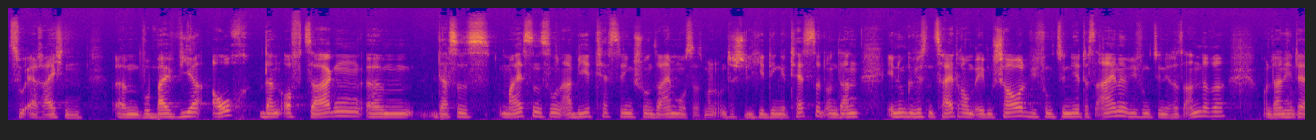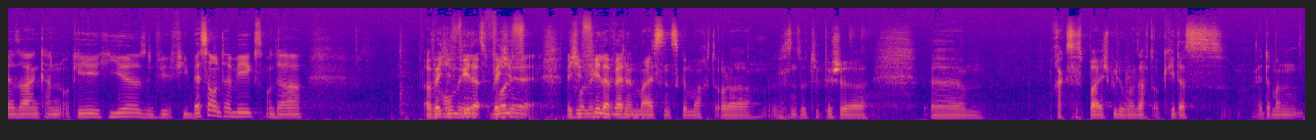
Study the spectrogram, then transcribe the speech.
zu erreichen. Ähm, wobei wir auch dann oft sagen, ähm, dass es meistens so ein AB-Testing schon sein muss, dass man unterschiedliche Dinge testet und dann in einem gewissen Zeitraum eben schaut, wie funktioniert das eine, wie funktioniert das andere und dann hinterher sagen kann, okay, hier sind wir viel besser unterwegs und da aber welche Fehler, volle, welche, welche Fehler werden denn meistens gemacht? Oder das sind so typische ähm, Praxisbeispiele, wo man sagt, okay, das hätte man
